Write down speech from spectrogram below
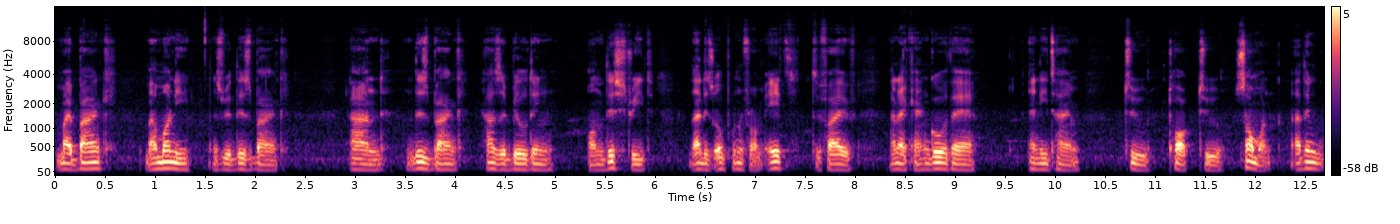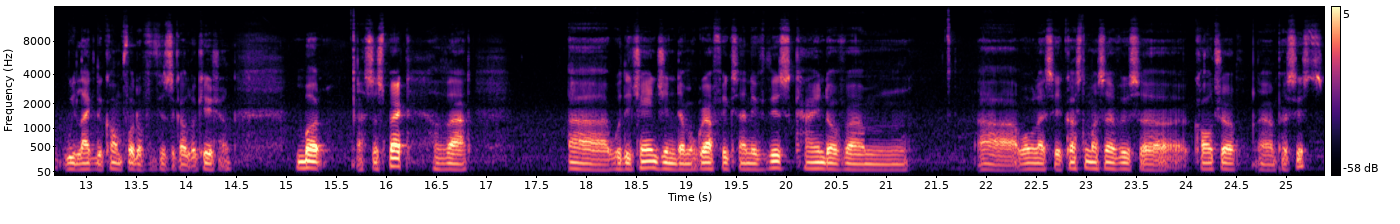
my bank, my money is with this bank, and this bank has a building on this street that is open from 8 to 5, and I can go there anytime to talk to someone. I think we like the comfort of a physical location. But I suspect that uh, with the change in demographics, and if this kind of um, uh, what will I say, customer service uh, culture uh, persists,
